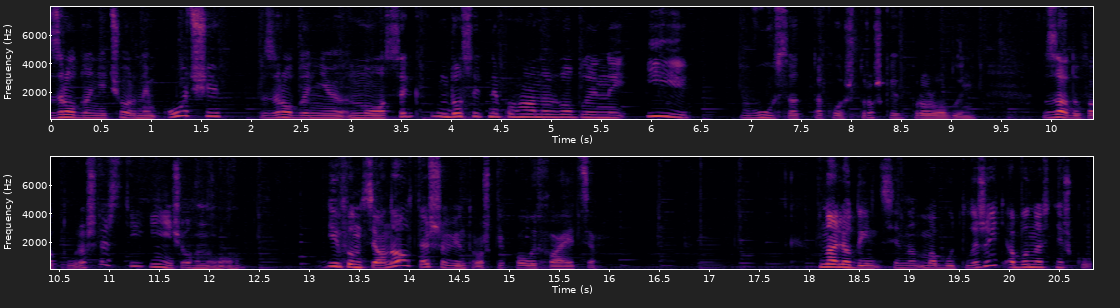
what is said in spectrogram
Зроблені чорним очі, зроблені носик досить непогано зроблений, і вуса також трошки пророблені. Ззаду фактура шерсті і нічого нового. І функціонал те, що він трошки колихається. На льодинці, мабуть, лежить або на сніжку,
